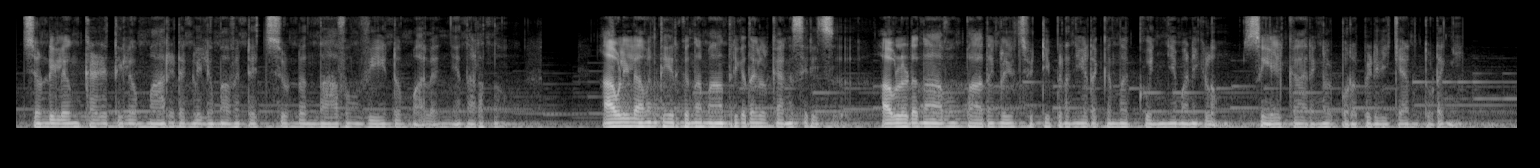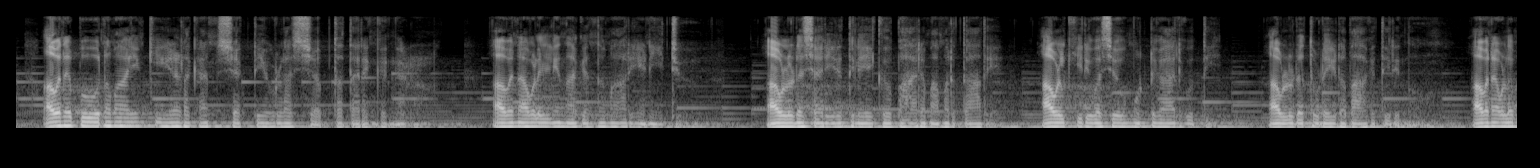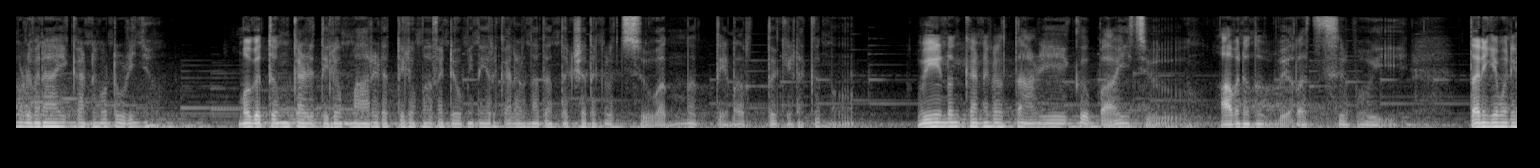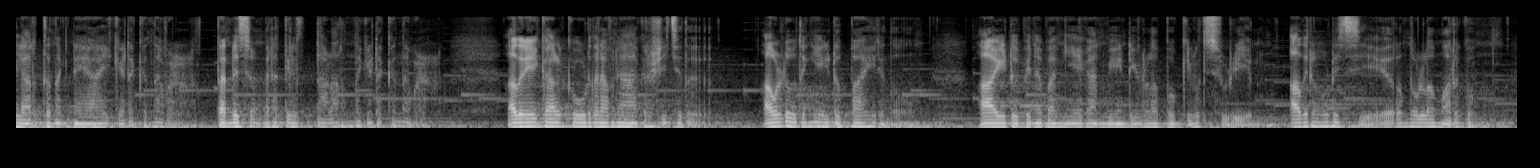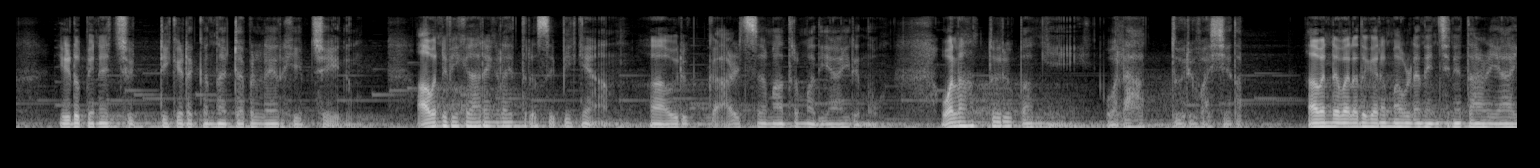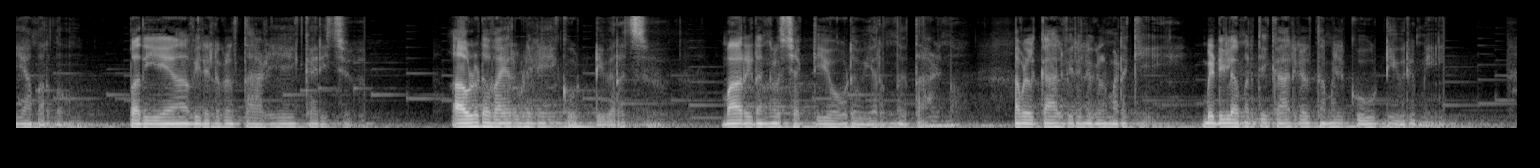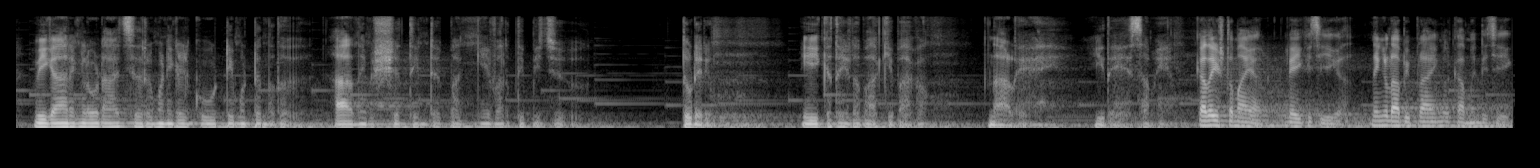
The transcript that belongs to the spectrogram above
ചുണ്ടിലും കഴുത്തിലും മാറിടങ്ങളിലും അവന്റെ ചുണ്ടും നാവും വീണ്ടും മലഞ്ഞ് നടന്നു. അവളിൽ അവൻ തീർക്കുന്ന മാന്ത്രികതകൾക്കനുസരിച്ച് അവളുടെ നാവും പാദങ്ങളിൽ ചുറ്റിപ്പിണഞ്ഞിടക്കുന്ന കുഞ്ഞു മണികളും സീൽക്കാരങ്ങൾ പുറപ്പെടുവിക്കാൻ തുടങ്ങി. അവന് പൂർണമായും കീഴടക്കാൻ ശക്തിയുള്ള ശബ്ദ തരംഗങ്ങൾ അവൻ അവളിൽ നിന്ന് അകന്നു മാറി എണീറ്റു. അവളുടെ ശരീരത്തിലേക്ക് ഭാരം അമർത്താതെ അവൾക്ക് ഇരുവശവും മുട്ടുകാൽ കുത്തി അവളുടെ തുടയുടെ ഭാഗത്തിരുന്നു. അവൻ അവളെ മുഴുവനായി കണ്ണുകൊണ്ട് ഒഴിഞ്ഞു. മുഖത്തും കഴുത്തിലും മാറിടത്തിലും അവന്റെ ഉമിനീർ കലർന്ന ദന്തക്ഷതങ്ങൾ ചുവന്ന് തിണർത്ത് കിടക്കുന്നു. വീണ്ടും കണ്ണുകൾ താഴേക്ക് പായിച്ചു. അവനൊന്ന് വിറച്ചു പോയി. തനിക്ക് മുന്നിൽ അർത്ഥനഗ്നയായി കിടക്കുന്നവൾ തന്റെ ചുംബനത്തിൽ തളർന്നു കിടക്കുന്നവൾ. അതിനേക്കാൾ കൂടുതൽ അവനെ ആകർഷിച്ചത് അവളുടെ ഒതുങ്ങിയ ഇടുപ്പായിരുന്നു. ആ ഇടുപ്പിന് ഭംഗിയേകാൻ വേണ്ടിയുള്ള പൊക്കിൾ ചുഴിയും അതിനോട് ചേർന്നുള്ള മറുകും ഇടുപ്പിനെ ചുറ്റിക്കിടക്കുന്ന ഡബിൾ ലെയർ ഹീപ്പ് ചെയ്തു അവന്റെ വികാരങ്ങളെ ത്രസിപ്പിക്കാൻ ആ ഒരു കാഴ്ച മാത്രം മതിയായിരുന്നു. വല്ലാത്തൊരു ഭംഗി വല്ലാത്തൊരു വശ്യത. അവന്റെ വലതുകരം അവളുടെ നെഞ്ചിനെ താഴെയായി അമർന്നു. പതിയെ ആ വിരലുകൾ താഴെയായി കരിച്ചു. അവളുടെ വയറുള്ളിലേക്ക് ഒട്ടി വിറച്ചു. മാറിടങ്ങൾ ശക്തിയോട് ഉയർന്ന് താഴ്ന്നു. അവൾ കാൽവിരലുകൾ മടക്കി ബെഡിലമർത്തി കാലുകൾ തമ്മിൽ കൂട്ടി ഉരുമി. വികാരങ്ങളോട് ആ ചെറുമണികൾ കൂട്ടിമുട്ടുന്നത് ആ നിമിഷത്തിന്റെ ഭംഗി വർദ്ധിപ്പിച്ചു. തുടരും. ഈ കഥയുടെ ബാക്കി ഭാഗം നാളെ ഇതേ സമയം. കഥ ഇഷ്ടമായാൽ ലൈക്ക് ചെയ്യുക. നിങ്ങളുടെ അഭിപ്രായങ്ങൾ കമന്റ് ചെയ്യുക.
